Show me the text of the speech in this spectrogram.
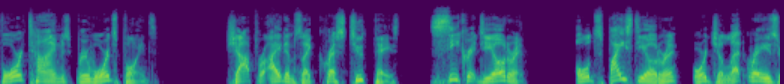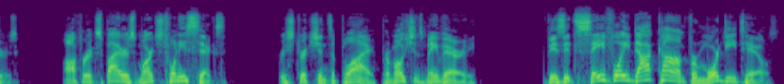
four times rewards points. Shop for items like Crest toothpaste, Secret deodorant, Old Spice deodorant, or Gillette razors. Offer expires March 26. Restrictions apply. Promotions may vary. Visit Safeway.com for more details.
